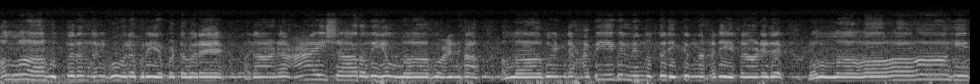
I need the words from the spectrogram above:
അള്ളാഹു ഉത്തരം നൽകൂല പ്രിയപ്പെട്ടവരെ. അതാണ് ആയിഷ റളിയല്ലാഹു അൻഹ. അള്ളാഹുവിന്റെ ഹബീബിൽ നിന്ന് ഉദ്ധരിക്കുന്ന ഹദീസാണിത്. വല്ലാഹി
